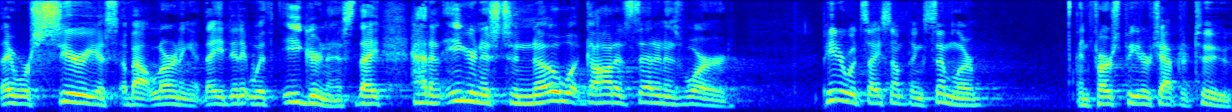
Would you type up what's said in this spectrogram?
they were serious about learning it. They did it with eagerness. They had an eagerness to know what God had said in His Word. Peter would say something similar in 1 Peter chapter 2.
